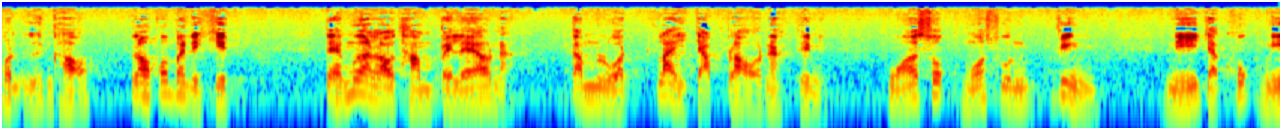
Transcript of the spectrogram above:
คนอื่นเขา เราก็ไม่ได้คิด แต่เมื่อเราทำไปแล้วนะ่ะตำรวจไล่จับเรานะทีนี้หัวซกหัวซุนวิ่งหนีจากคุกหนี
